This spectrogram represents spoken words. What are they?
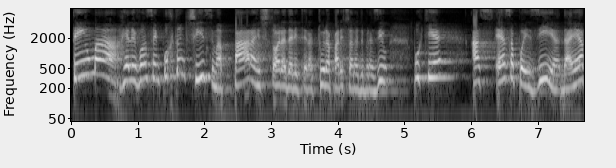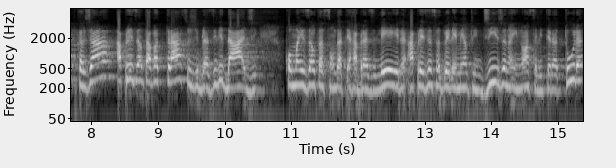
tem uma relevância importantíssima para a história da literatura, para a história do Brasil, porque essa poesia da época já apresentava traços de brasilidade, como a exaltação da terra brasileira, a presença do elemento indígena em nossa literatura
